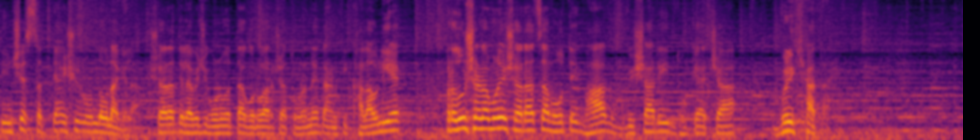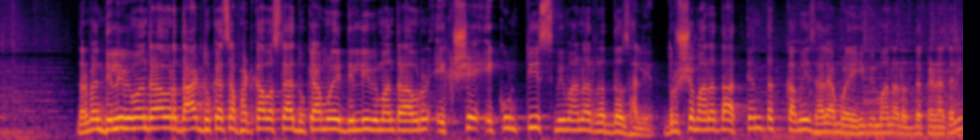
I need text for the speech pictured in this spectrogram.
तीनशे सत्याऐंशी नोंदवला गेला. शहरातील हवेची गुणवत्ता गुरुवारच्या तुलनेत आणखी खालावली आहे. प्रदूषणामुळे शहराचा बहुतेक भाग विषारी धोक्याच्या विळख्यात आहे. दरम्यान दिल्ली विमानतळावर दाट धुक्याचा फटका बसला धुक्यामुळे दिल्ली विमानतळावरून एकशे एकोणतीस विमानं रद्द झाली आहेत. दृश्यमानता अत्यंत कमी झाल्यामुळे ही विमानं रद्द करण्यात आली.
